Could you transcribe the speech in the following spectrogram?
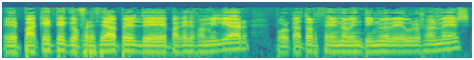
eh, paquete que ofrece Apple de paquete familiar por 14,99 euros al mes.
